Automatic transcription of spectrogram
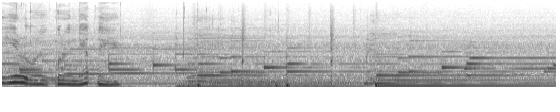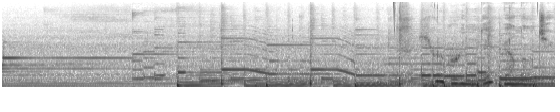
이유를 모르, 모르겠네요. 네. 이유를 모르겠는데 왜 안 나오지?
